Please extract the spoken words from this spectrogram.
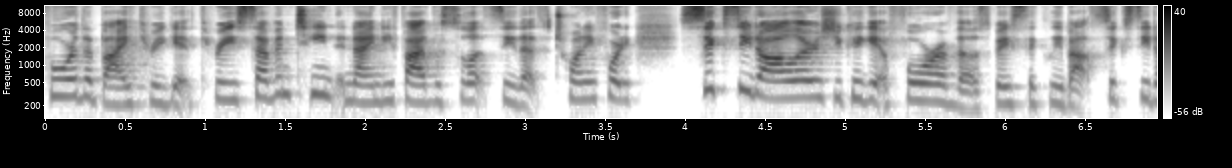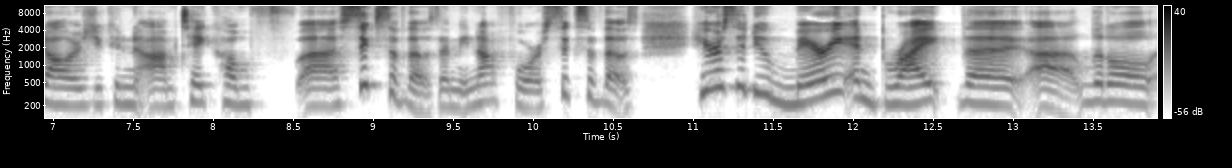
for the buy three, get three, 17.95. So let's see, that's 20, 40, $60. You could get four of those, basically about $60. You can um, take home uh, six of those. I mean, not four, six of those. Here's the new Merry and Bright, the uh, little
